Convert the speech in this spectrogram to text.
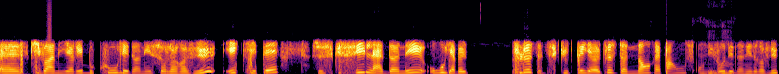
euh, ce qui va améliorer beaucoup les données sur le revenu et qui était jusqu'ici la donnée où il y avait plus de difficultés, il y avait plus de non-réponses au niveau Mhm. des données de revenus.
